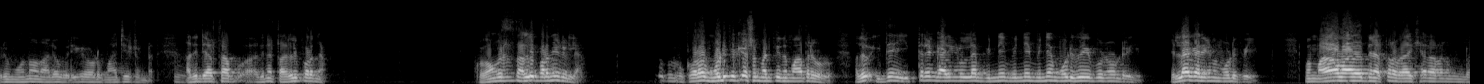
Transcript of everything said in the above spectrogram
ഒരു മൂന്നോ നാലോ വരികളോട് മാറ്റിയിട്ടുണ്ട്. അതിന്റെ അർത്ഥം അതിനെ തള്ളി പറഞ്ഞു? കോൺഗ്രസ് തള്ളി പറഞ്ഞിട്ടില്ല. കുറേ മോഡിഫിക്കേഷൻ വരുത്തിയെന്ന് മാത്രമേ ഉള്ളൂ. അത് ഇത് ഇത്തരം കാര്യങ്ങളെല്ലാം പിന്നെ പിന്നെ പിന്നെ മോഡിഫൈ ചെയ്തുകൊണ്ടിരിക്കും. എല്ലാ കാര്യങ്ങളും മോഡിഫൈ ചെയ്യും. ഇപ്പം മഹാഭാരതത്തിന് എത്ര വ്യാഖ്യാനം ഇറങ്ങുന്നുണ്ട്?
